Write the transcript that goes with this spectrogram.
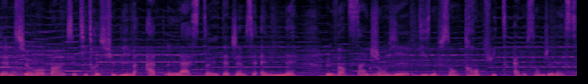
James Europe 1 avec ce titre sublime At Last. Etta James, elle naît le 25 janvier 1938 à Los Angeles.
